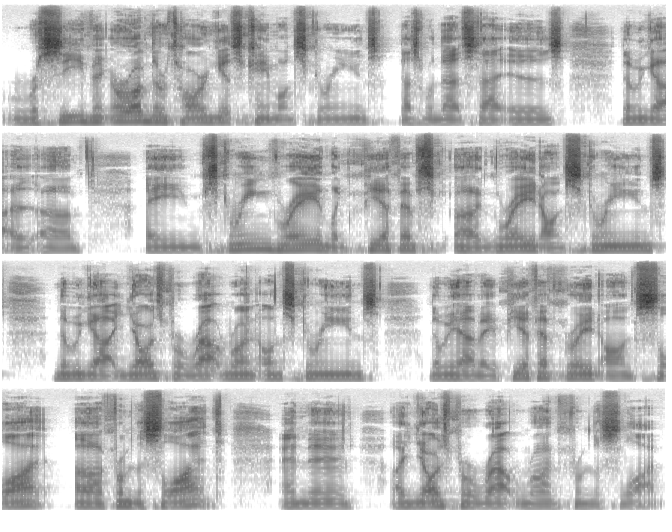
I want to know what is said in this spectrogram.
receiving or of their targets came on screens? That's what that stat is. Then we got uh, a screen grade, like PFF uh, grade on screens. Then we got yards per route run on screens. Then we have a PFF grade on slot uh, from the slot, and then a yards per route run from the slot.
